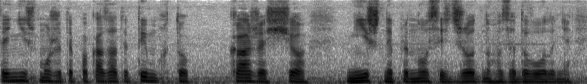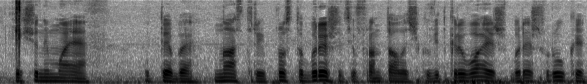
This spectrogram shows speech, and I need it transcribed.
Цей ніж можете показати тим, хто каже, що ніж не приносить жодного задоволення. Якщо немає у тебе настрою, просто береш цю фронталочку, відкриваєш, береш руки,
